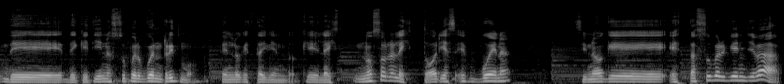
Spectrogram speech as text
de, que tiene un súper buen ritmo en lo que estáis viendo. Que no solo la historia es buena, sino que está súper bien llevada.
